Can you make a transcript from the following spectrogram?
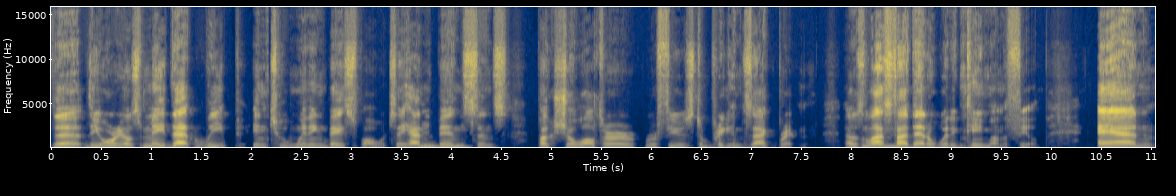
The the Orioles made that leap into winning baseball, which they hadn't mm-hmm. been since Buck Showalter refused to bring in Zach Britton. That was the last mm-hmm. time they had a winning team on the field. And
